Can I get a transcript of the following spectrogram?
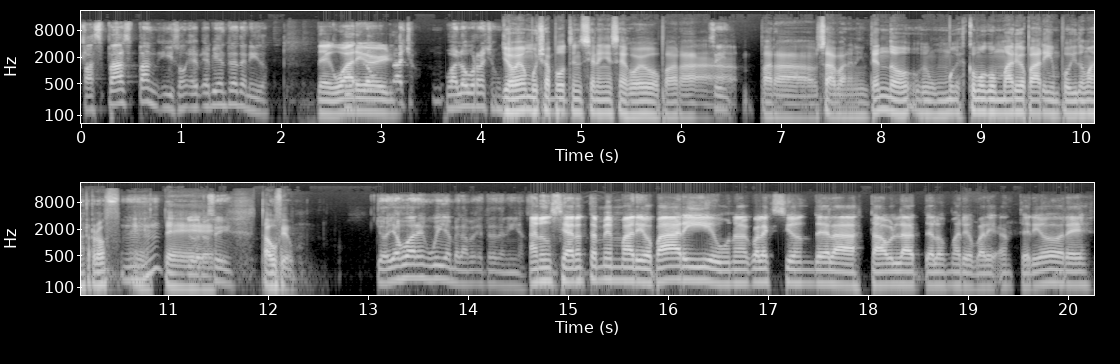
Fast, fast, pan y son, es, es bien entretenido. de Jugarlo WarioWare. borracho. Yo veo mucha potencial en ese juego para, Sí. para o sea, para Nintendo. Un- es como que un Mario Party un poquito más rough. Ujú. este, Sí. Está bufio. Yo voy a jugar en Wii y me la entretenía. Anunciaron también Mario Party, una colección de las tablas de los Mario Party anteriores.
